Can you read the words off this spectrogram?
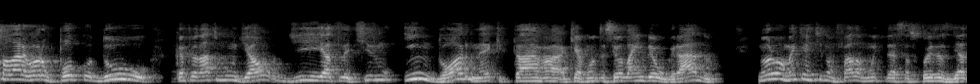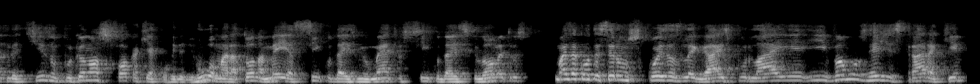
falar agora um pouco do Campeonato Mundial de Atletismo Indoor, né, que, tava, que aconteceu lá em Belgrado. Normalmente a gente não fala muito dessas coisas de atletismo, porque o nosso foco aqui é corrida de rua, maratona, meia, 5, 10 mil metros, 5, 10 quilômetros. Mas aconteceram coisas legais por lá e, e, vamos registrar aqui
